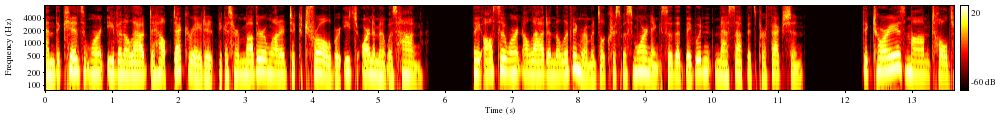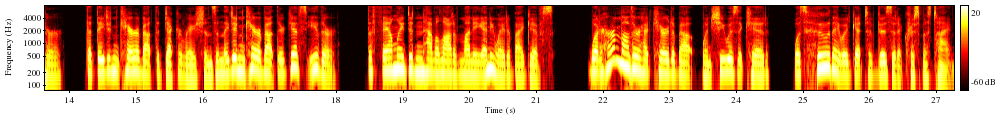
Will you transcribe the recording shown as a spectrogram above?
and the kids weren't even allowed to help decorate it because her mother wanted to control where each ornament was hung. They also weren't allowed in the living room until Christmas morning so that they wouldn't mess up its perfection. Victoria's mom told her that they didn't care about the decorations and they didn't care about their gifts either. The family didn't have a lot of money anyway to buy gifts. What her mother had cared about when she was a kid was who they would get to visit at Christmas time.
